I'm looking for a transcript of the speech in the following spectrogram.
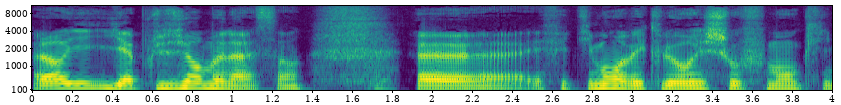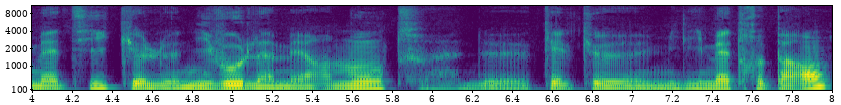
Alors il y a plusieurs menaces. Hein. Euh, effectivement, avec le réchauffement climatique, le niveau de la mer monte de quelques millimètres par an.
